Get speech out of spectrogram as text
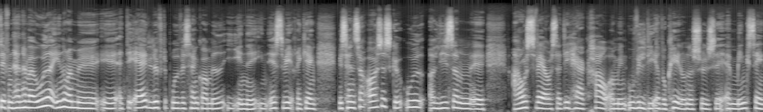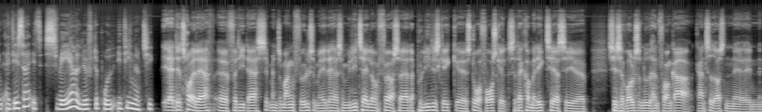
Steffen, han har været ude og indrømme, øh, at det er et løftebrud, hvis han går med i en, øh, en SV-regering. Hvis han så også skal ud og ligesom øh, afsværge sig det her krav om en uvildig advokatundersøgelse af Mink-sagen, er det så et sværere løftebrud i din optik? Ja, det tror jeg, det er, fordi der er simpelthen så mange følelser med i det her. Som vi lige talte om før, så er der politisk ikke stor forskel, så der kommer det ikke til at se, se så voldsomt ud. Han får en gar, garanteret også en, en,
